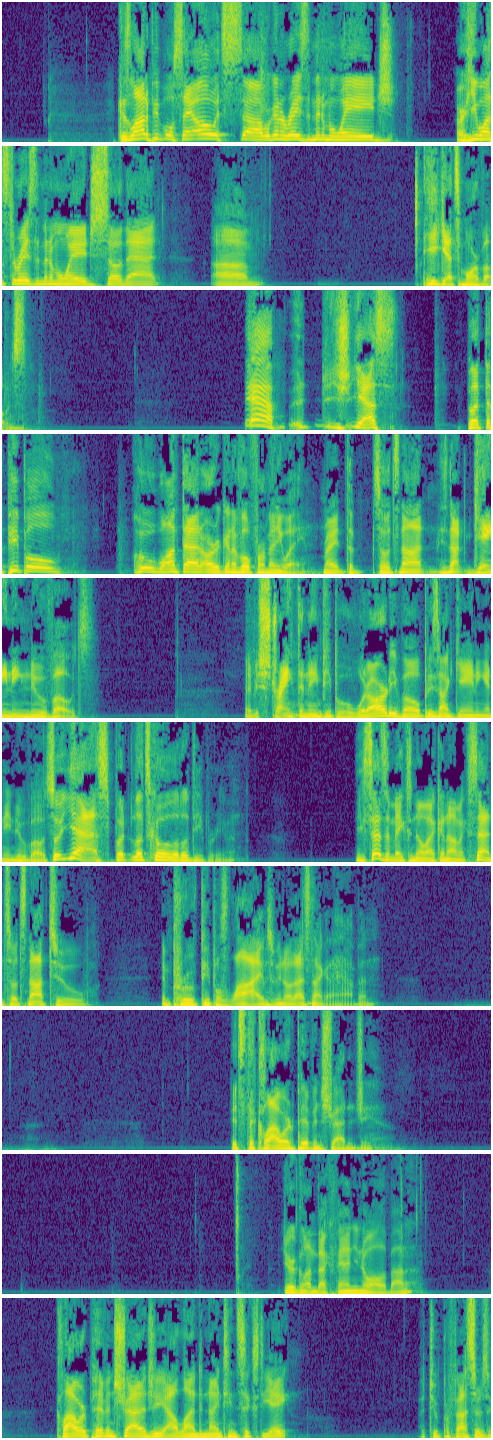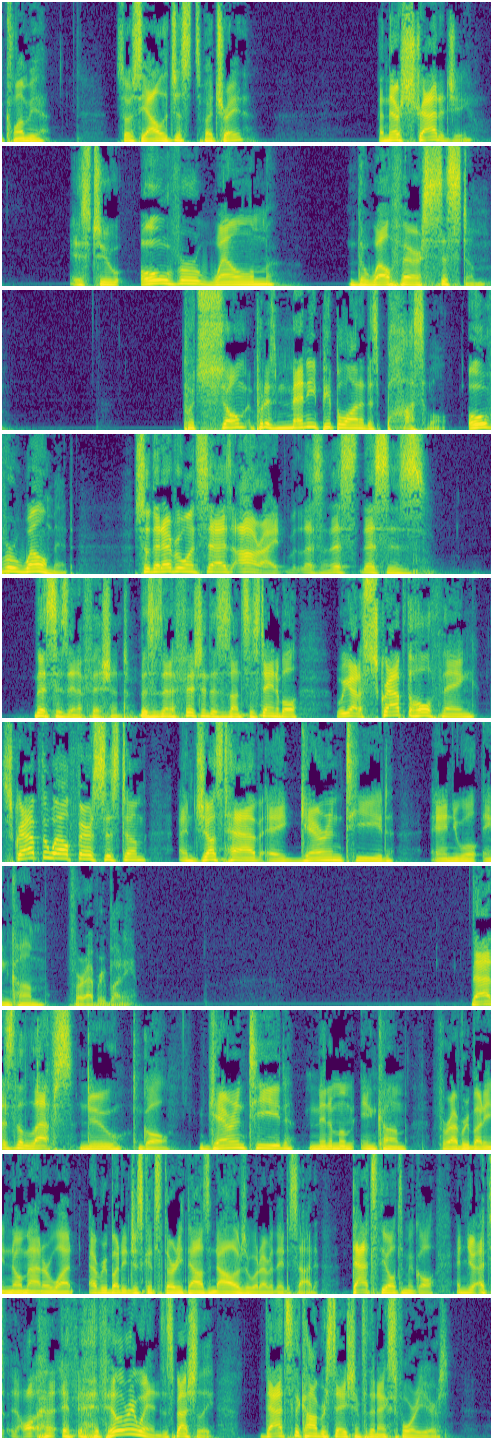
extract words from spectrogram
Because a lot of people will say, "Oh, it's uh, we're going to raise the minimum wage," or he wants to raise the minimum wage so that um, he gets more votes. Yeah, yes, but the people who want that are going to vote for him anyway, right? The, so it's not he's not gaining new votes. Maybe strengthening people who would already vote, but he's not gaining any new votes. So yes, but let's go a little deeper even. He says it makes no economic sense, so it's not to improve people's lives. We know that's not going to happen. It's the Cloward Piven strategy. You're a Glenn Beck fan, you know all about it. Cloward Piven strategy outlined in 1968 by two professors at Columbia, sociologists by trade. And their strategy is to overwhelm the welfare system. Put so put as many people on it as possible. Overwhelm it so that everyone says, "All right, listen, this this is this is inefficient. This is inefficient. This is unsustainable. We got to scrap the whole thing, scrap the welfare system, and just have a guaranteed annual income for everybody. That is the left's new goal. Guaranteed minimum income for everybody, no matter what. Everybody just gets $30,000 or whatever they decide. That's the ultimate goal. And if, if Hillary wins, especially, that's the conversation for the next four years.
